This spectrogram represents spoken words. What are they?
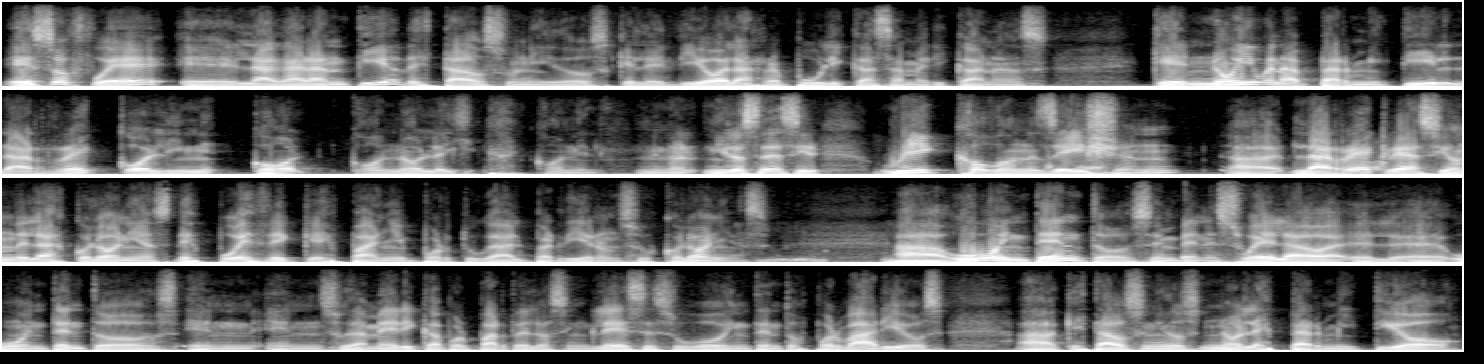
Eso fue eh, la garantía de Estados Unidos que le dio a las repúblicas americanas que no iban a permitir la recolonization, ah, la recreación de las colonias después de que España y Portugal perdieron sus colonias. Ah, hubo intentos en Venezuela, eh, hubo intentos en, Sudamérica por parte de los ingleses, hubo intentos por varios uh, que Estados Unidos no les permitió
